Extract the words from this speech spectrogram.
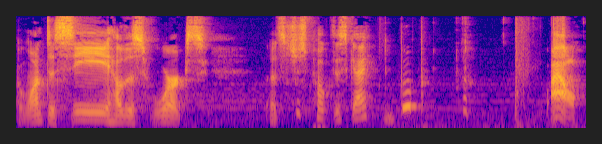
I want to see how this works. Let's just poke this guy. Boop. Wow.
